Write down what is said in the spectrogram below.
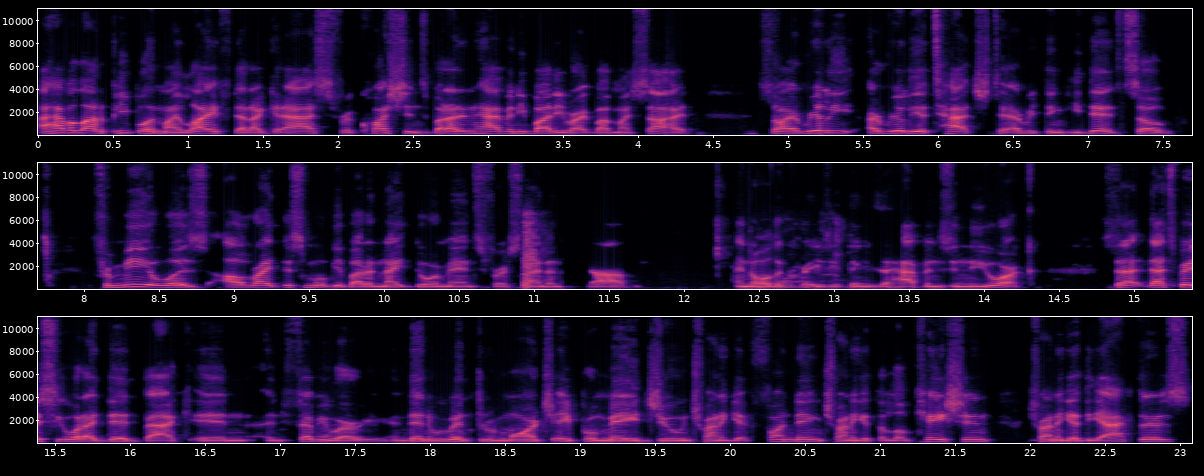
I have a lot of people in my life that I could ask for questions, but I didn't have anybody right by my side. So I really, I really attached to everything he did. So for me, it was I'll write this movie about a night doorman's first night on the job, and all the crazy things that happens in New York. So that, that's basically what I did back in in February, and then we went through March, April, May, June, trying to get funding, trying to get the location, trying to get the actors.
